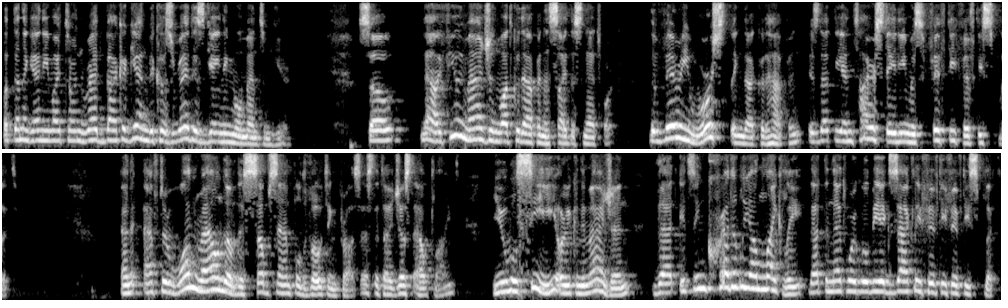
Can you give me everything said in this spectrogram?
but then again, he might turn red back again because red is gaining momentum here. So now, if you imagine what could happen inside this network, the very worst thing that could happen is that the entire stadium is 50 50 split. And after one round of the subsampled voting process that I just outlined, you will see, or you can imagine, that it's incredibly unlikely that the network will be exactly 50 50 split.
